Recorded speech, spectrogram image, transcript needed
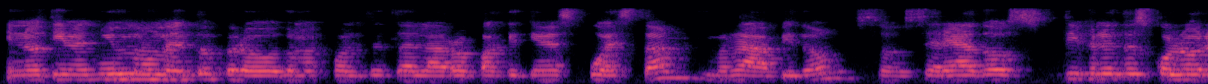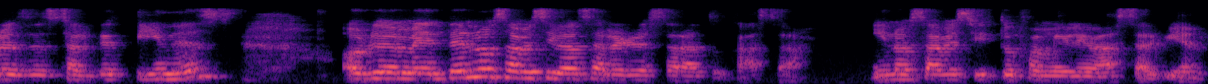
y no tienes ni un momento, pero nomás ponte la ropa que tienes puesta rápido. So, sería dos diferentes colores de estar que tienes. Obviamente no sabes si vas a regresar a tu casa y no sabes si tu familia va a estar bien.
